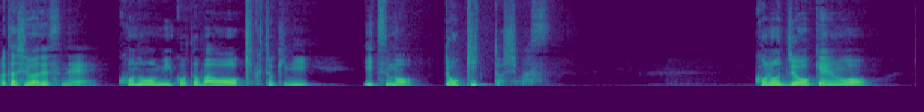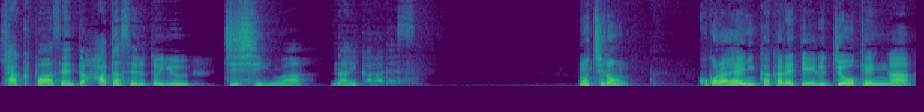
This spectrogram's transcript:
私はですね、この御言葉を聞くときにいつもドキッとします。この条件を100%果たせるという自信はないからです。もちろん、ここら辺に書かれている条件が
